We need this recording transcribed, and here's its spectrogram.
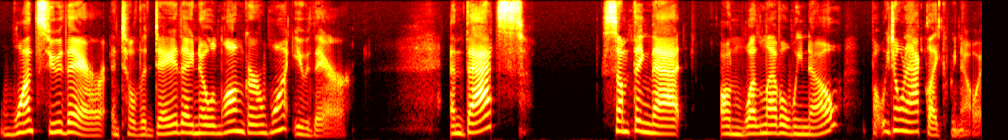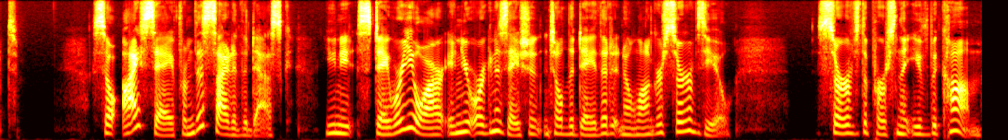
wants you there until the day they no longer want you there. And that's something that on one level we know, but we don't act like we know it. So I say from this side of the desk, you need to stay where you are in your organization until the day that it no longer serves you, serves the person that you've become,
